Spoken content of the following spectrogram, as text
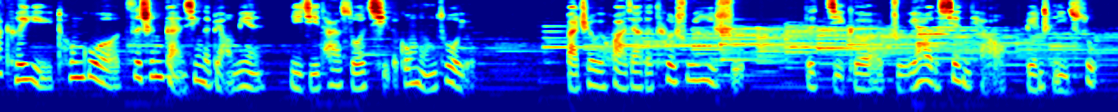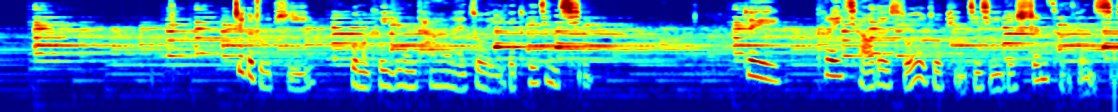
它可以通过自身感性的表面以及它所起的功能作用，把这位画家的特殊艺术的几个主要的线条连成一束。这个主题，我们可以用它来作为一个推进器，对克雷乔的所有作品进行一个深层分析。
